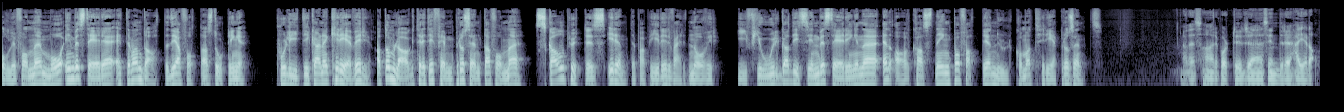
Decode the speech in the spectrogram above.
oljefondet må investere etter mandatet de har fått av Stortinget. Politikerne krever at om lag 35% av fondet skal puttes i rentepapirer verden over. I fjor ga disse investeringene en avkastning på fattige 0,3 Ja, Det sa reporter eh, Sindre Heierdal.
